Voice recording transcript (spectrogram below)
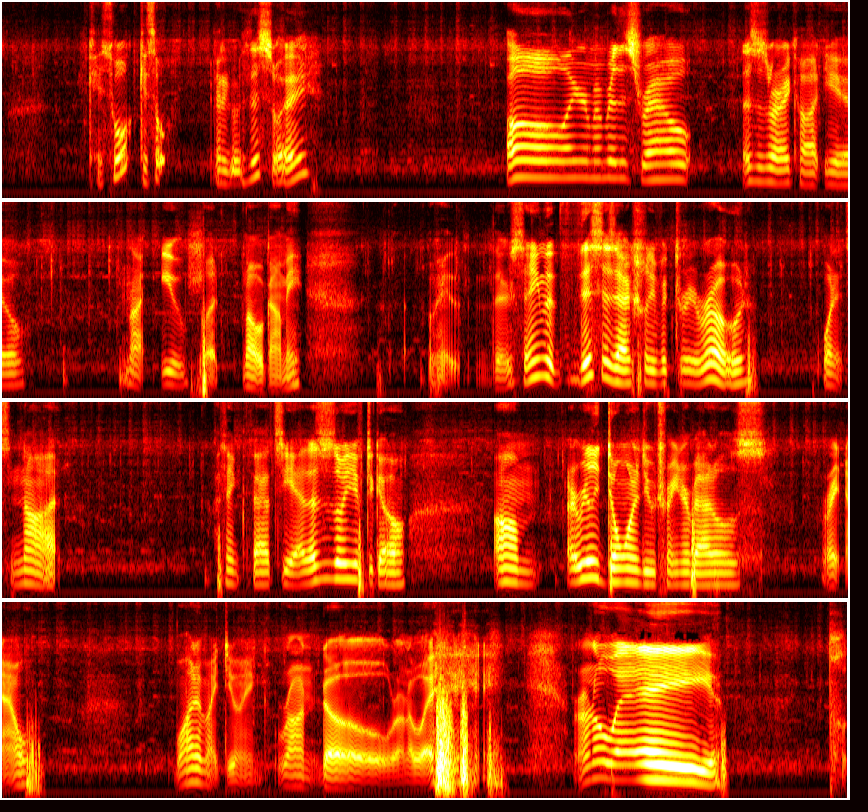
Okay, so. Okay, so. I gotta go this way. Oh, I remember this route. This is where I caught you. Not you, but Moagami. Okay, they're saying that this is actually Victory Road when it's not. I think that's, yeah, this is the way you have to go. Um, I really don't want to do trainer battles right now. What am I doing? Run, no, run away. run away. Pl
